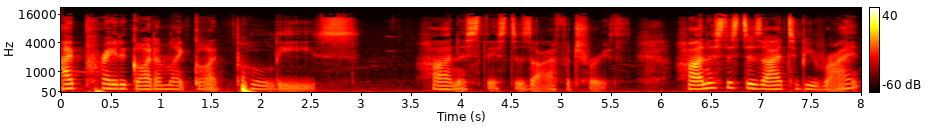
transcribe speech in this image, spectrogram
i pray to god i'm like god please harness this desire for truth harness this desire to be right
